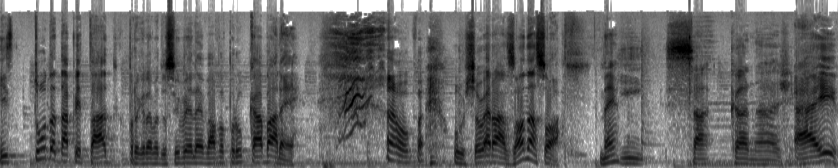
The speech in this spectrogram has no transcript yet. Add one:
E tudo adaptado que o programa do Silvio levava pro cabaré. o show era uma zona só, né? Que sacanagem. Aí,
